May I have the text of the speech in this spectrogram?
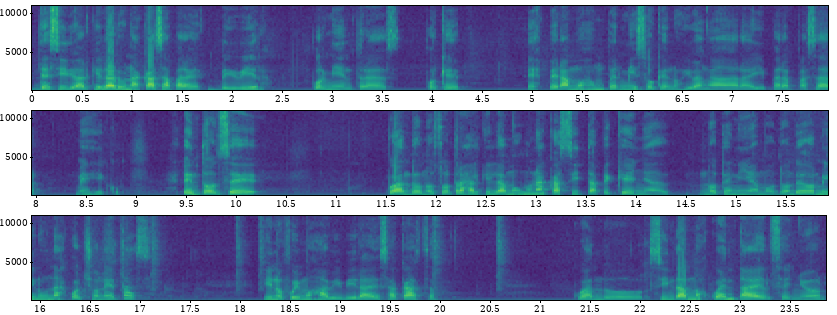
decidió alquilar una casa para vivir por mientras, porque esperamos un permiso que nos iban a dar ahí para pasar México. Entonces, cuando nosotras alquilamos una casita pequeña, no teníamos dónde dormir, unas colchonetas, y nos fuimos a vivir a esa casa. Cuando, sin darnos cuenta, el Señor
